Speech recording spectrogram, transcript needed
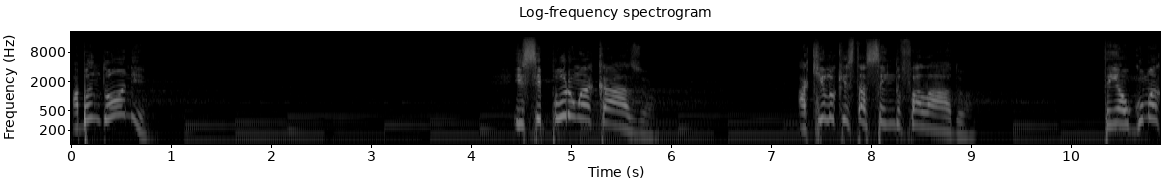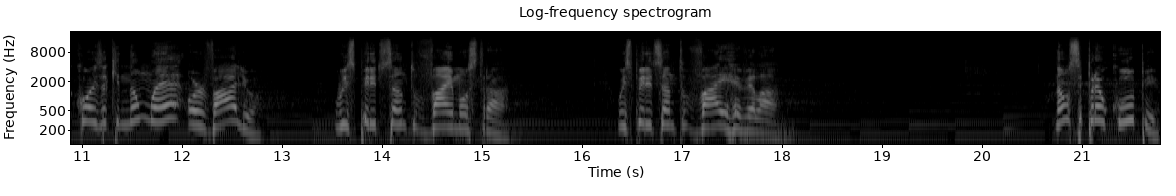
Abandone. E se por um acaso aquilo que está sendo falado tem alguma coisa que não é orvalho, o Espírito Santo vai mostrar. O Espírito Santo vai revelar. Não se preocupe.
